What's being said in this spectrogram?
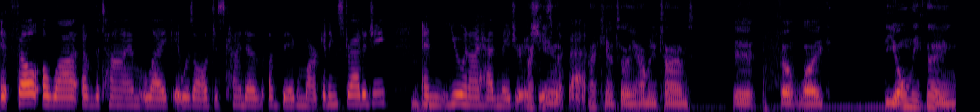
it felt a lot of the time like it was all just kind of a big marketing strategy. hmm And you and I had major issues with that. I can't tell you how many times it felt like the only thing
